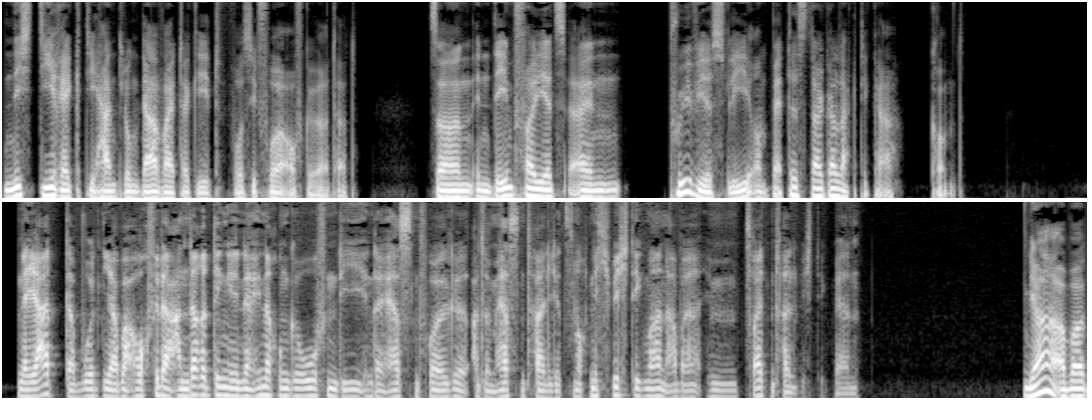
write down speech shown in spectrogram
nicht direkt die Handlung da weitergeht, wo sie vorher aufgehört hat. Sondern in dem Fall jetzt ein Previously on Battlestar Galactica kommt. Naja, da wurden ja aber auch wieder andere Dinge in Erinnerung gerufen, die in der ersten Folge, also im ersten Teil jetzt noch nicht wichtig waren, aber im zweiten Teil wichtig werden. Ja, aber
